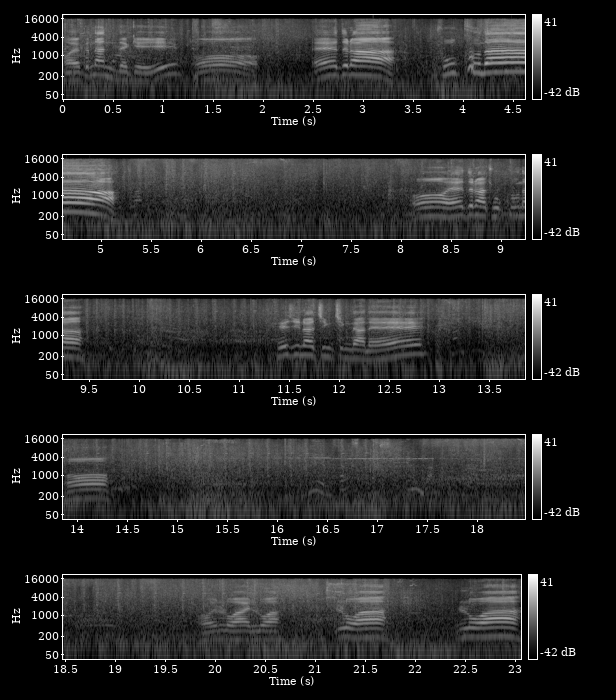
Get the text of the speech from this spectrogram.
어 야, 끝났는데 게임. 어. 애들아 좋구나. 어 애들아 좋구나. 돼지나 찡찡 나네. 어 어, 일로와, 일로와, 일로와, 일로와.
